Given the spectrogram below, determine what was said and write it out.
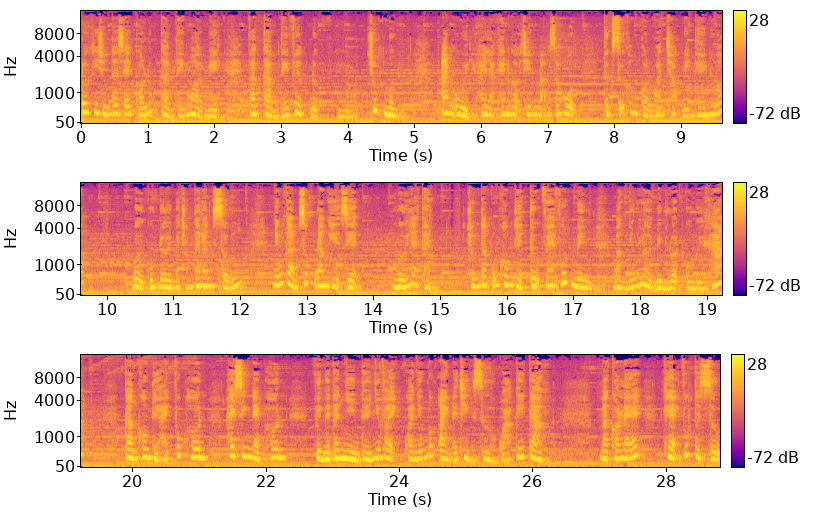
Đôi khi chúng ta sẽ có lúc cảm thấy mỏi mệt và cảm thấy việc được ừ, chúc mừng, an ủi hay là khen ngợi trên mạng xã hội thực sự không còn quan trọng đến thế nữa. Bởi cuộc đời mà chúng ta đang sống, những cảm xúc đang hiện diện mới là thật chúng ta cũng không thể tự ve vuốt mình bằng những lời bình luận của người khác, càng không thể hạnh phúc hơn hay xinh đẹp hơn vì người ta nhìn thấy như vậy qua những bức ảnh đã chỉnh sửa quá kỹ càng. Mà có lẽ khi hạnh phúc thật sự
